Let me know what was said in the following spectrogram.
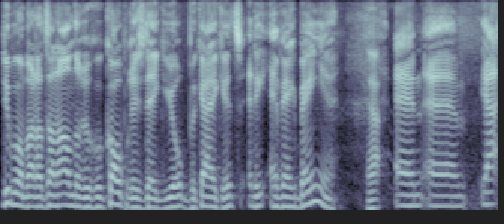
Doe maar wat het aan anderen goedkoper is, denk je, joh, bekijk het. En, en weg ben je. Ja. En ehm, ja,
